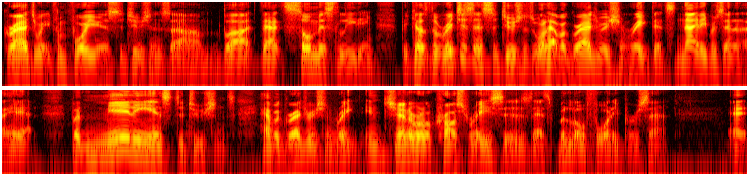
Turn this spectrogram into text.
graduate from four-year institutions, um, but that's so misleading because the richest institutions will have a graduation rate that's 90% and ahead. But many institutions have a graduation rate in general across races that's below 40%. And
